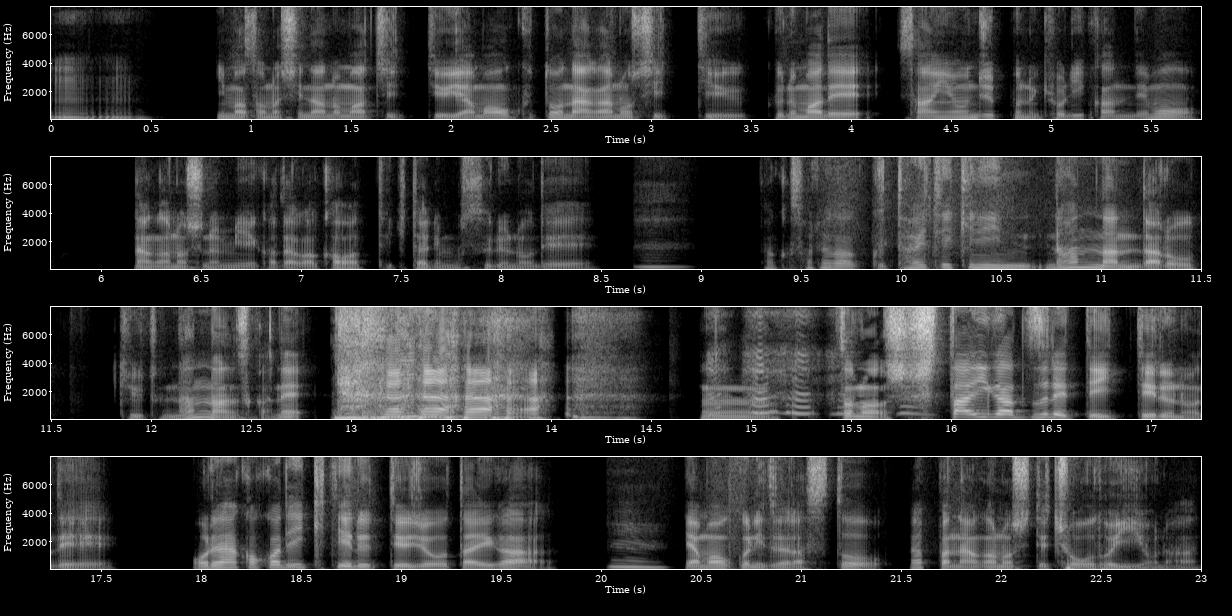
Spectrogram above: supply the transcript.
うん。今その信濃町っていう山奥と長野市っていう車で3、40分の距離感でも長野市の見え方が変わってきたりもするので、うんなんかそれが具体的に何なんだろうっていうと何なんですかね。うん。その主体がずれていってるので、俺はここで生きてるっていう状態がうん山奥にずらすと、やっぱ長野市ってちょうどいいよな。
